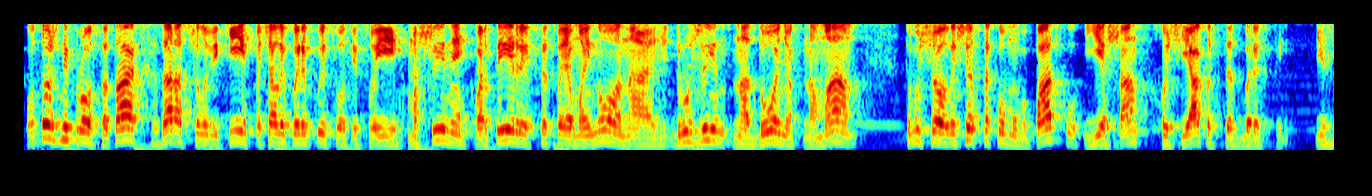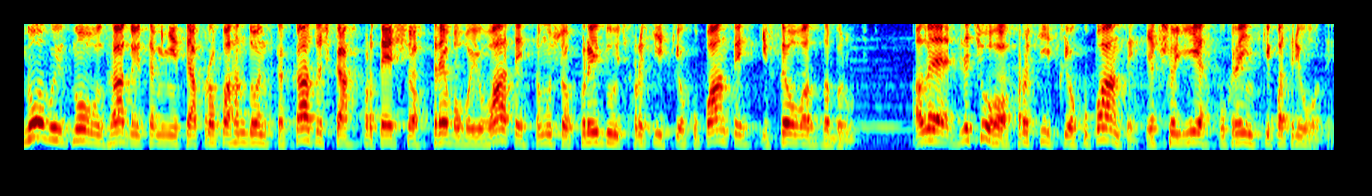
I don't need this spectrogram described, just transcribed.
Отож, не просто так. Зараз чоловіки почали переписувати свої машини, квартири, все своє майно на дружин, на доньок, на мам. Тому що лише в такому випадку є шанс хоч якось це зберегти. І знову і знову згадується мені ця пропагандонська казочка про те, що треба воювати, тому що прийдуть російські окупанти і все у вас заберуть. Але для чого російські окупанти, якщо є українські патріоти?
